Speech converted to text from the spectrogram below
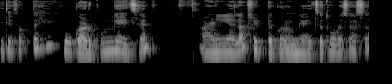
तिथे फक्त हे हूक अडकून घ्यायचं आहे आणि याला फिट्ट करून घ्यायचं थोडंसं असं.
